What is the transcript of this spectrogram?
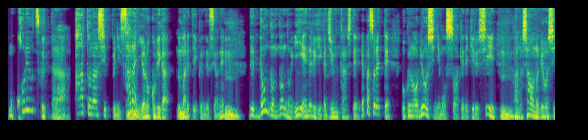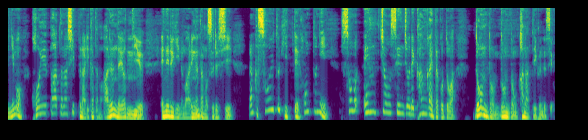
もうこれを作ったら、パートナーシップにさらに喜びが生まれていくんですよね。うん。で、どんどんどんどんいいエネルギーが循環して、やっぱりそれって僕の両親にもお裾分けできるし、うん。あの、シャオの両親にも、こういうパートナーシップのあり方もあるんだよっていうエネルギーの回り方もするし、なんかそういう時って本当にその延長線上で考えたことは、どんどんどんどん叶っていくんですよ。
